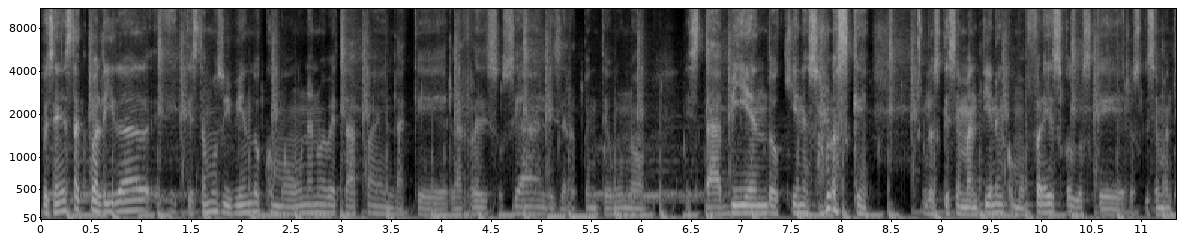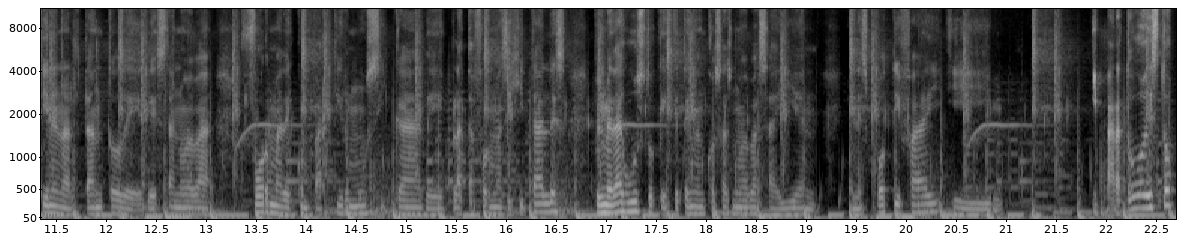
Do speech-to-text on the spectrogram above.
pues en esta actualidad eh, que estamos viviendo como una nueva etapa en la que las redes sociales, de repente uno está viendo quiénes son los que los que se mantienen como frescos, los que, los que se mantienen al tanto de, esta nueva forma de compartir música de plataformas digitales, pues me da gusto que, tengan cosas nuevas ahí en, en Spotify y, y para todo esto,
